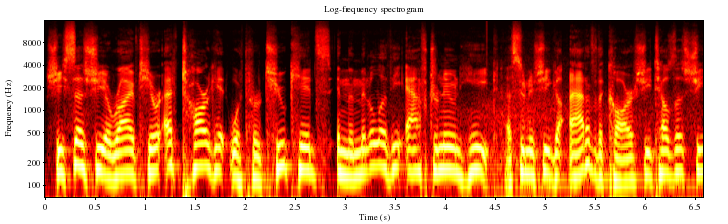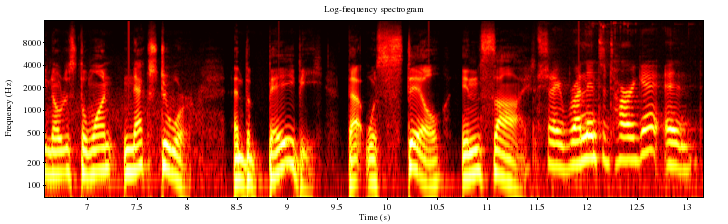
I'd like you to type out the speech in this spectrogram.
She says she arrived here at Target with her two kids in the middle of the afternoon heat. As soon as she got out of the car, she tells us she noticed the one next to her and the baby that was still inside. Should I run into Target and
